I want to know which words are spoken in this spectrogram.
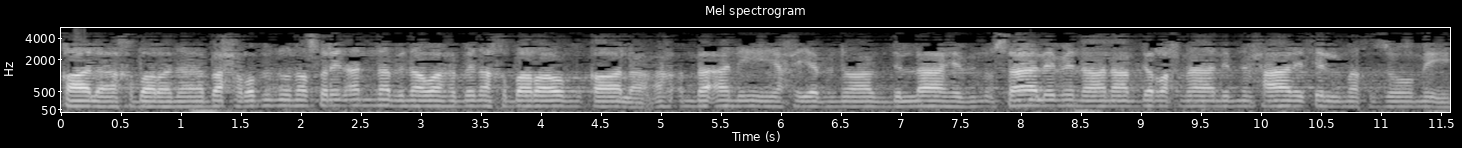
قال أخبرنا بحر بن نصر أن ابن وهب أخبرهم قال أنبأني يحيى بن عبد الله بن سالم عن عبد الرحمن بن الحارث المخزومي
